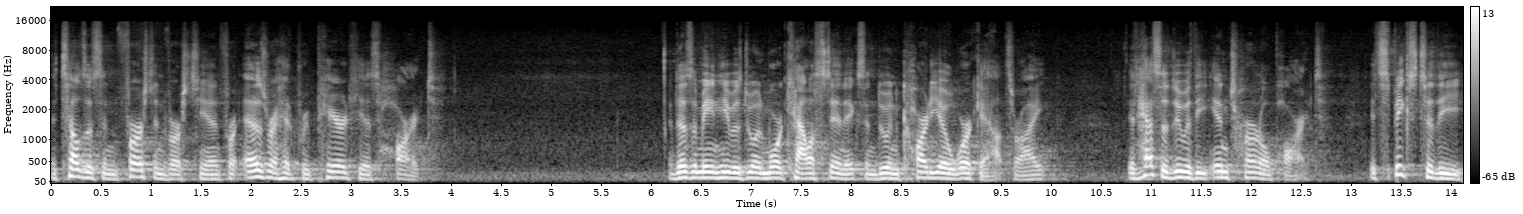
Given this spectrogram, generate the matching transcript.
It tells us in first in verse 10 for Ezra had prepared his heart. It doesn't mean he was doing more calisthenics and doing cardio workouts, right? It has to do with the internal part. It speaks to the,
